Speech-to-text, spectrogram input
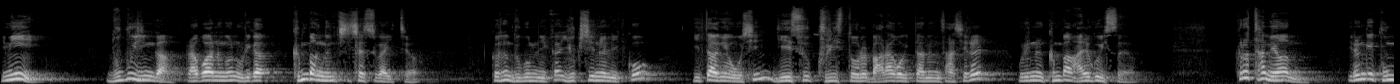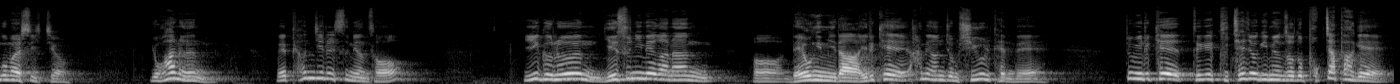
이미 누구인가 라고 하는 건 우리가 금방 눈치챌 수가 있죠. 그것은 누굽니까? 육신을 입고 이 땅에 오신 예수 그리스도를 말하고 있다는 사실을 우리는 금방 알고 있어요. 그렇다면 이런 게 궁금할 수 있죠. 요한은 왜 편지를 쓰면서 이 글은 예수님에 관한 어, 내용입니다. 이렇게 하면 좀 쉬울 텐데 좀 이렇게 되게 구체적이면서도 복잡하게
